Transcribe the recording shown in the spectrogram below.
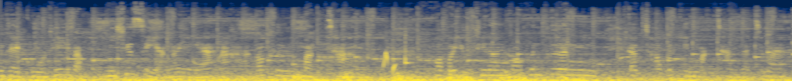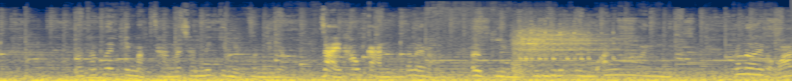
องเดกูที่แบบมีชื่อเสียงอะไรอย่างเงี้ยนะคะ ก็คือหมักชังพอไปอยู่ที่นั่นก็เพื่อนๆก็ชอบไปกินหมักชังกันใช่ไหมแล้วถ้าเพื่อนกินหมักชังแล้วฉันไม่กินอยู่คนเดียว จ่ายเท่ากันก็เลยแบบเออกินกินดีกูอร่อยก็เลยแบบว่า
